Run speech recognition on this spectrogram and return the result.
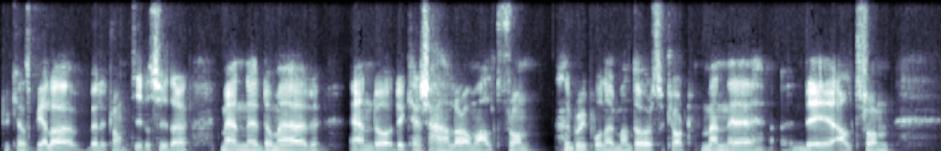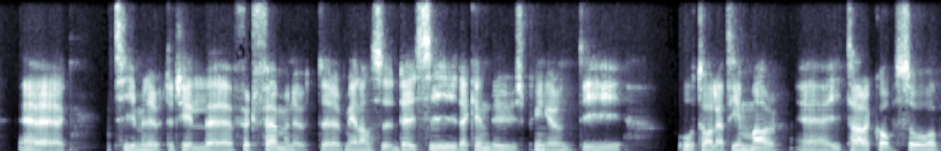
Du kan spela väldigt lång tid och så vidare. Men eh, de är ändå, det kanske handlar om allt från, det beror på när man dör såklart, men eh, det är allt från eh, 10 minuter till eh, 45 minuter medan Daisy, där kan du springa runt i otaliga timmar. Eh, I Tarkov så,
